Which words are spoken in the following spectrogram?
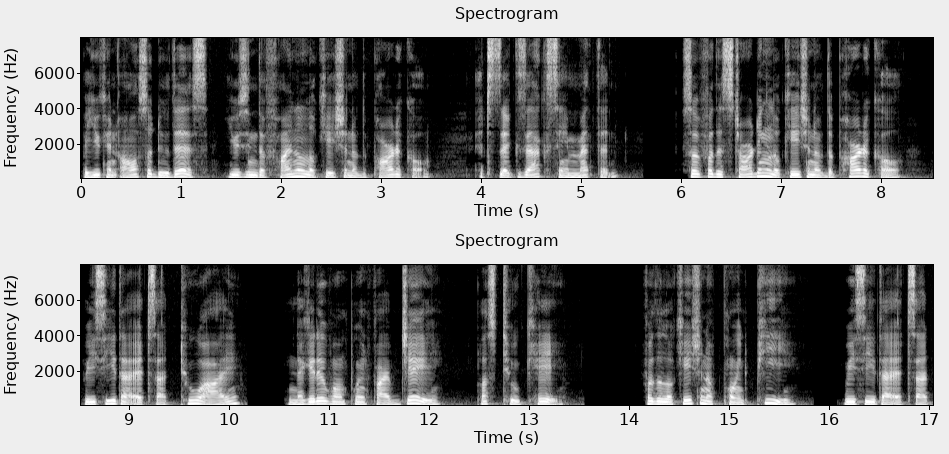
but you can also do this using the final location of the particle. It's the exact same method. So for the starting location of the particle, we see that it's at 2i, negative 1.5j, plus 2k. For the location of point P, we see that it's at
